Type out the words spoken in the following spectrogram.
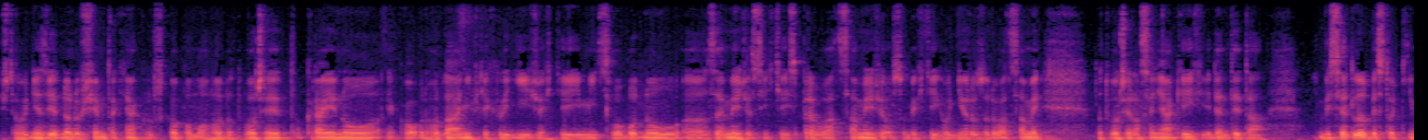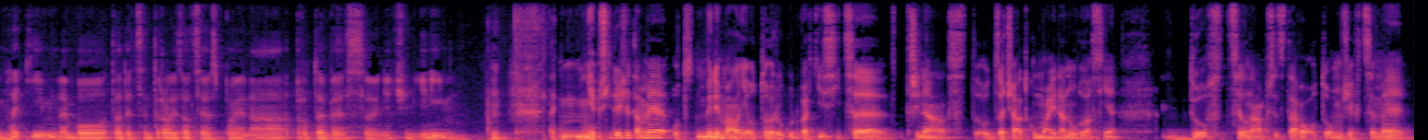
když to hodně zjednoduším, tak nějak Rusko pomohlo dotvořit Ukrajinu jako odhodlání v těch lidí, že chtějí mít svobodnou eh, zemi, že si chtějí spravovat sami, že o sobě chtějí hodně rozhodovat sami. Dotvořila se nějaká jejich identita. Vysvětlil bys to tímhletím, nebo ta decentralizace je spojená pro tebe s něčím jiným? Tak mně přijde, že tam je od, minimálně od toho roku 2013, od začátku Majdanu vlastně, dost silná představa o tom, že chceme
